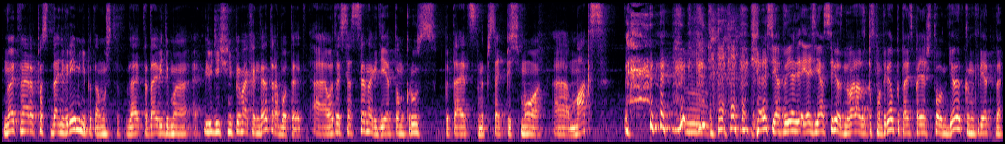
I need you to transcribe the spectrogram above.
но это, наверное, просто дань времени, потому что тогда, тогда видимо, люди еще не понимают, как интернет работает. А вот эта вся сцена, где Том Круз пытается написать письмо э, Макс, я, серьезно два раза посмотрел, пытаясь понять, что он делает конкретно.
